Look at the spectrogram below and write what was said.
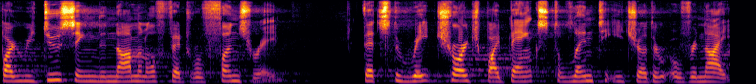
by reducing the nominal federal funds rate. That's the rate charged by banks to lend to each other overnight.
